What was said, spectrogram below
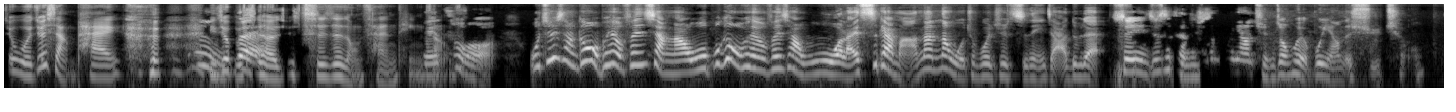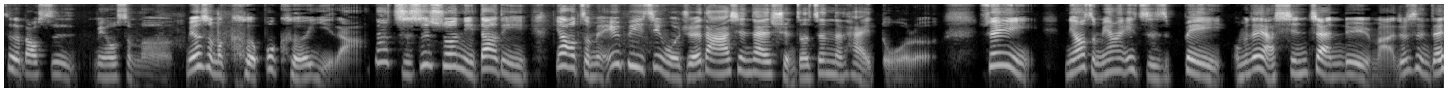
就我就想拍，你就不适合去吃这种餐厅。没错。我就是想跟我朋友分享啊，我不跟我朋友分享，我来吃干嘛？那那我就不会去吃那一家，对不对？所以就是可能是不一样群众会有不一样的需求，这个倒是没有什么，没有什么可不可以啦。那只是说你到底要怎么？因为毕竟我觉得大家现在选择真的太多了，所以你要怎么样一直被我们在讲新战略嘛，就是你在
